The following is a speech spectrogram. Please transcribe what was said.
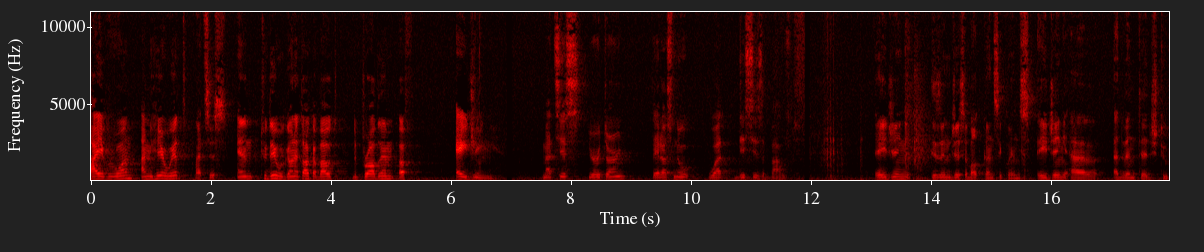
Hi everyone, I'm here with, Mathis, and today we're gonna talk about the problem of aging. Mathis, your turn. Let us know what this is about. aging isn't just about consequence. Aging have advantage too.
